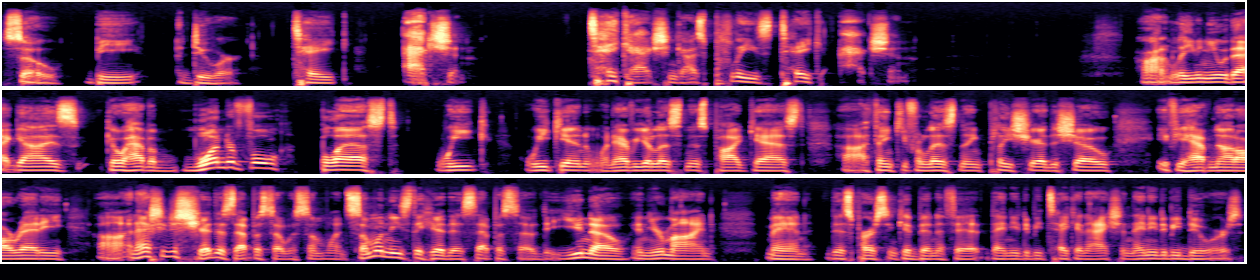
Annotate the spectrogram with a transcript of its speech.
So, be a doer. Take action. Take action, guys. Please take action. All right, I'm leaving you with that, guys. Go have a wonderful, blessed week, weekend, whenever you're listening to this podcast. Uh, I thank you for listening. Please share the show if you have not already. Uh, and actually, just share this episode with someone. Someone needs to hear this episode that you know in your mind, man, this person could benefit. They need to be taking action, they need to be doers.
